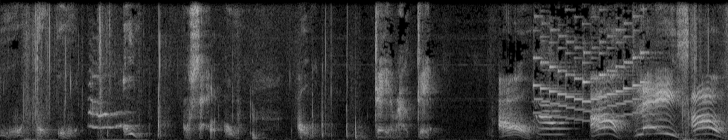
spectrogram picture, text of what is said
Oh, oh, oh, oh. That? Oh, oh, dear, oh dear. Oh, oh, please, oh.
